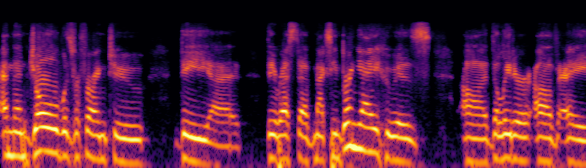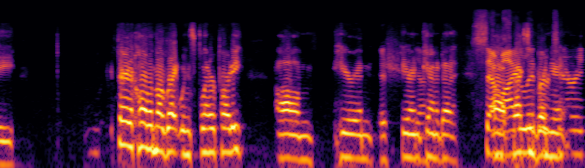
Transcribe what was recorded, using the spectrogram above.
and then Joel was referring to the uh, the arrest of Maxime Bernier, who is uh, the leader of a fair to call them a right wing splinter party um, here in Ish. here in yeah. Canada. Semi libertarian.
